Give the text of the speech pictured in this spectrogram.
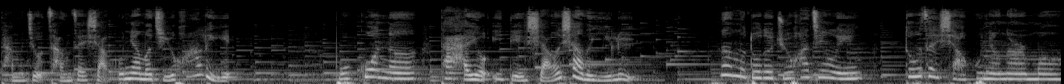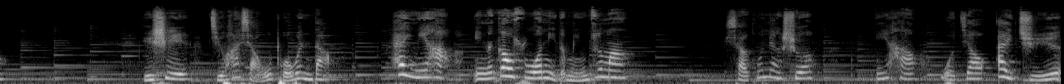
他们就藏在小姑娘的菊花里。不过呢，她还有一点小小的疑虑：那么多的菊花精灵都在小姑娘那儿吗？于是，菊花小巫婆问道：“嘿，你好，你能告诉我你的名字吗？”小姑娘说：“你好，我叫爱菊，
